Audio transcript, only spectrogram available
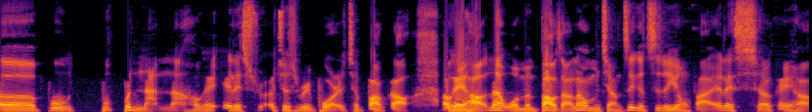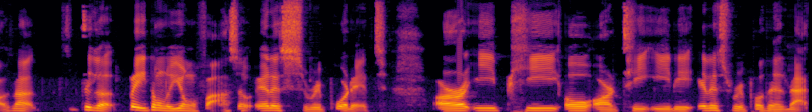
呃不不不难呐，OK，it is 就是 report 就报告，OK 好，那我们报道，那我们讲这个字的用法，it is OK 好，那这个被动的用法，so it is reported。R E P O R T E D，it is reported that。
